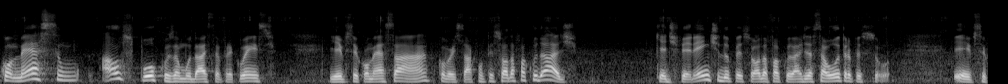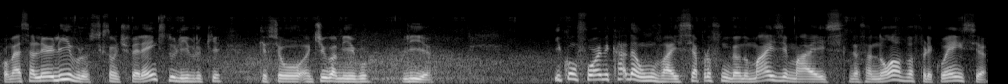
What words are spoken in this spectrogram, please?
começam aos poucos a mudar essa frequência, e aí você começa a conversar com o pessoal da faculdade, que é diferente do pessoal da faculdade dessa outra pessoa. E aí você começa a ler livros que são diferentes do livro que, que seu antigo amigo lia. E conforme cada um vai se aprofundando mais e mais nessa nova frequência,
